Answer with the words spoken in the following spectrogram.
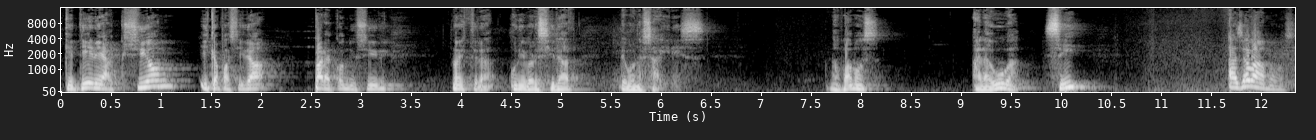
que tiene acción y capacidad para conducir nuestra Universidad de Buenos Aires. ¿Nos vamos a la UBA? ¿Sí? Allá vamos.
